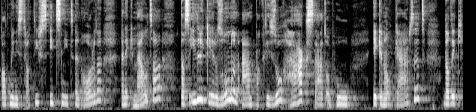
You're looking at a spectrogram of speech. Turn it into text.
administratiefs iets niet in orde en ik meld dat. Dat is iedere keer zo'n aanpak die zo haak staat op hoe ik in elkaar zit, dat ik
